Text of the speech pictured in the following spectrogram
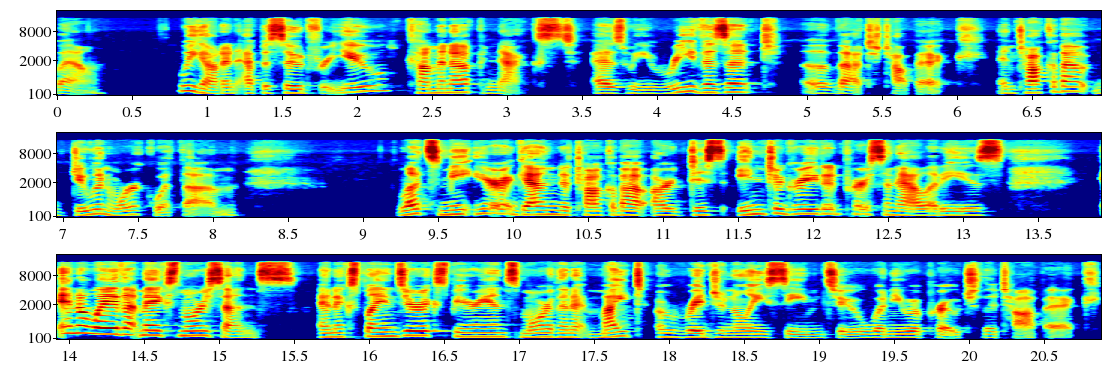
well, we got an episode for you coming up next as we revisit uh, that topic and talk about doing work with them. Let's meet here again to talk about our disintegrated personalities in a way that makes more sense and explains your experience more than it might originally seem to when you approach the topic.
